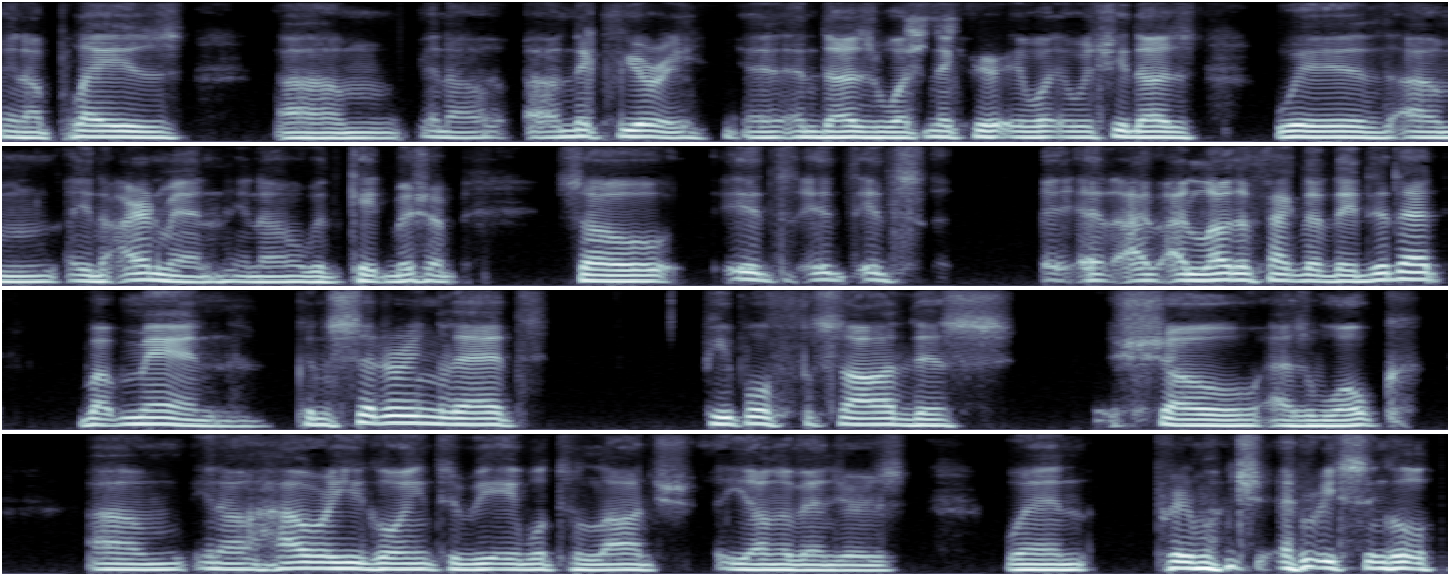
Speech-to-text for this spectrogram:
you know, plays um, you know, uh, Nick Fury and, and, does what Nick Fury what, what she does with um, Iron Man, you know, with Kate Bishop. So it's it, it's and I, I love the fact that they did that but man considering that people saw this show as woke um you know how are you going to be able to launch young avengers when pretty much every single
